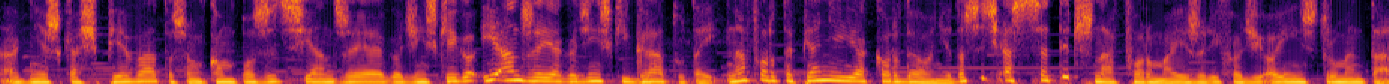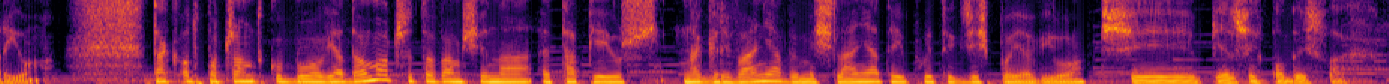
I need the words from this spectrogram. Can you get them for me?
Agnieszka śpiewa, to są kompozycje Andrzeja Jagodzińskiego i Andrzej Jagodziński gra tutaj na fortepianie i akordeonie. Dosyć ascetyczna forma, jeżeli chodzi o instrumentarium. Tak od początku było wiadomo, czy to wam się na etapie już nagrywania, wymyślania tej płyty gdzieś pojawiło? Przy pierwszych pomysłach,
